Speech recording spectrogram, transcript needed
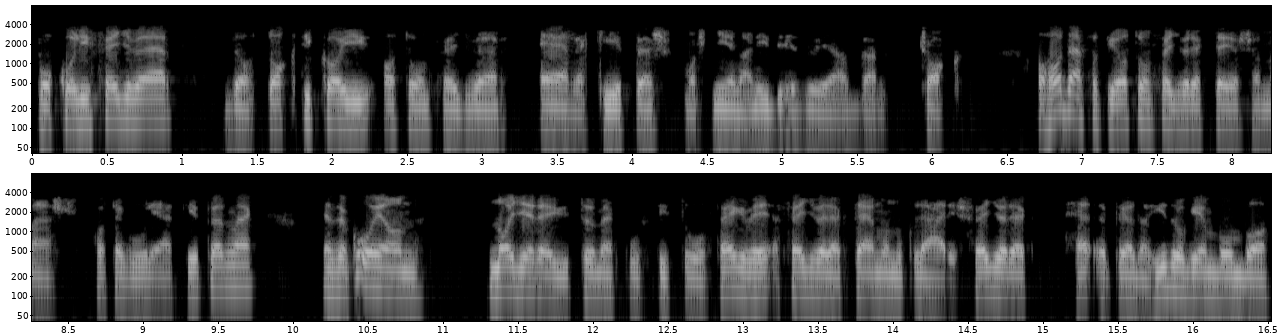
pokoli fegyver, de a taktikai atomfegyver erre képes, most nyilván idézőjelben csak. A hadászati atomfegyverek teljesen más kategóriát képeznek. Ezek olyan nagy erejű tömegpusztító fegyverek, termonukleáris fegyverek, például a hidrogénbomba,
